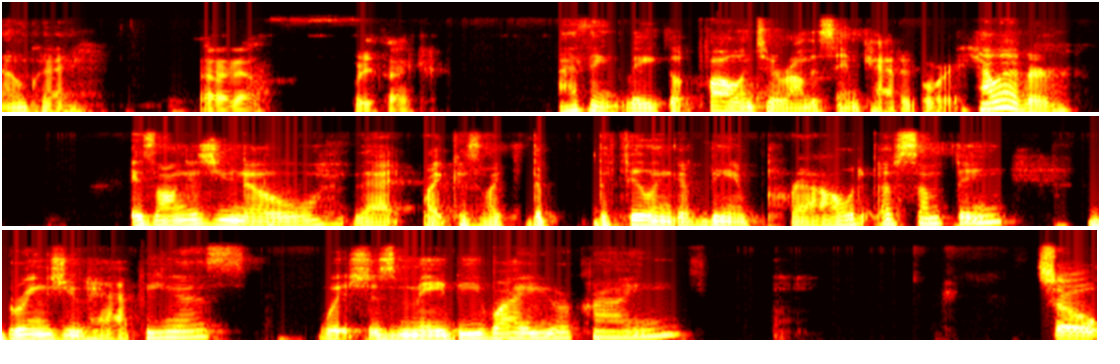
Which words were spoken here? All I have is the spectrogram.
Okay. I don't know. What do you think? I think they fall into around the same category. However, as long as you know that, like, because like the the feeling of being proud of something brings you happiness, which is maybe why you're crying. So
